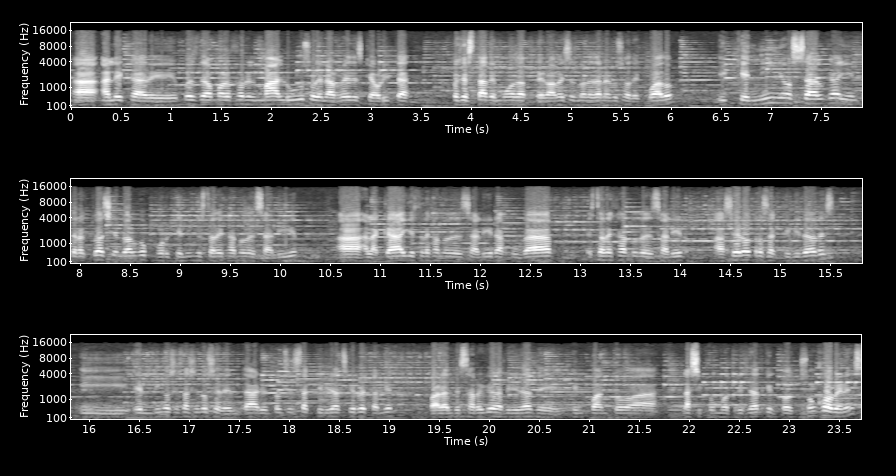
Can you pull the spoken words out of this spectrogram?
aleja de, pues, de a lo mejor el mal uso de las redes que ahorita pues está de moda, pero a veces no le dan el uso adecuado, y que el niño salga y interactúe haciendo algo porque el niño está dejando de salir a, a la calle, está dejando de salir a jugar, está dejando de salir a hacer otras actividades y el niño se está haciendo sedentario. Entonces esta actividad sirve también para el desarrollo de habilidad de- en cuanto a la psicomotricidad, que son jóvenes,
